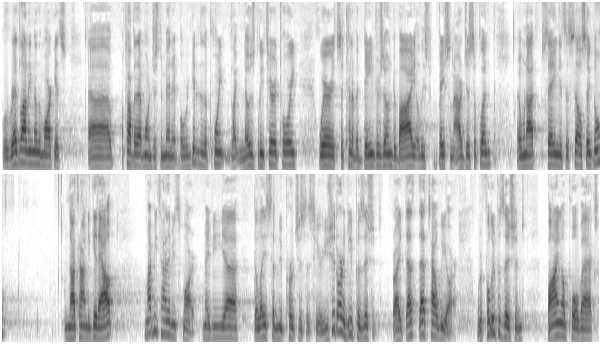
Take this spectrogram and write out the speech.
We're redlining on the markets. Uh, I'll talk about that more in just a minute, but we're getting to the point like nosebleed territory where it's a kind of a danger zone to buy, at least based on our discipline. And we're not saying it's a sell signal not time to get out. Might be time to be smart. Maybe uh, delay some new purchases here. You should already be positioned, right? That's that's how we are. We're fully positioned, buying on pullbacks,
